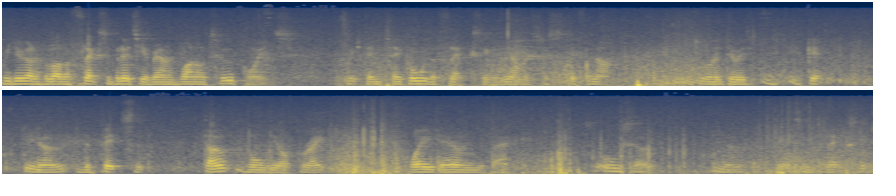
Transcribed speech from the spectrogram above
we do have a lot of flexibility around one or two points, which then take all the flexing and the others just stiffen up. What you want to do is, is get, you know, the bits that don't normally operate way down in the back also, you know, get some flexing.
